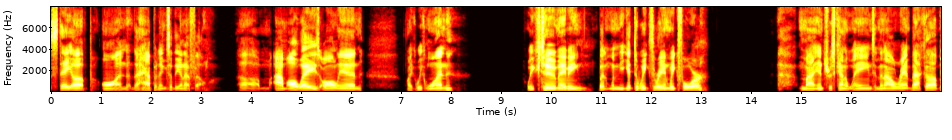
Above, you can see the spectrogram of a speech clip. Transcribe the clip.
stay up on the happenings of the NFL. Um, I'm always all in like week one, week two, maybe. But when you get to week three and week four, my interest kind of wanes, and then I'll ramp back up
